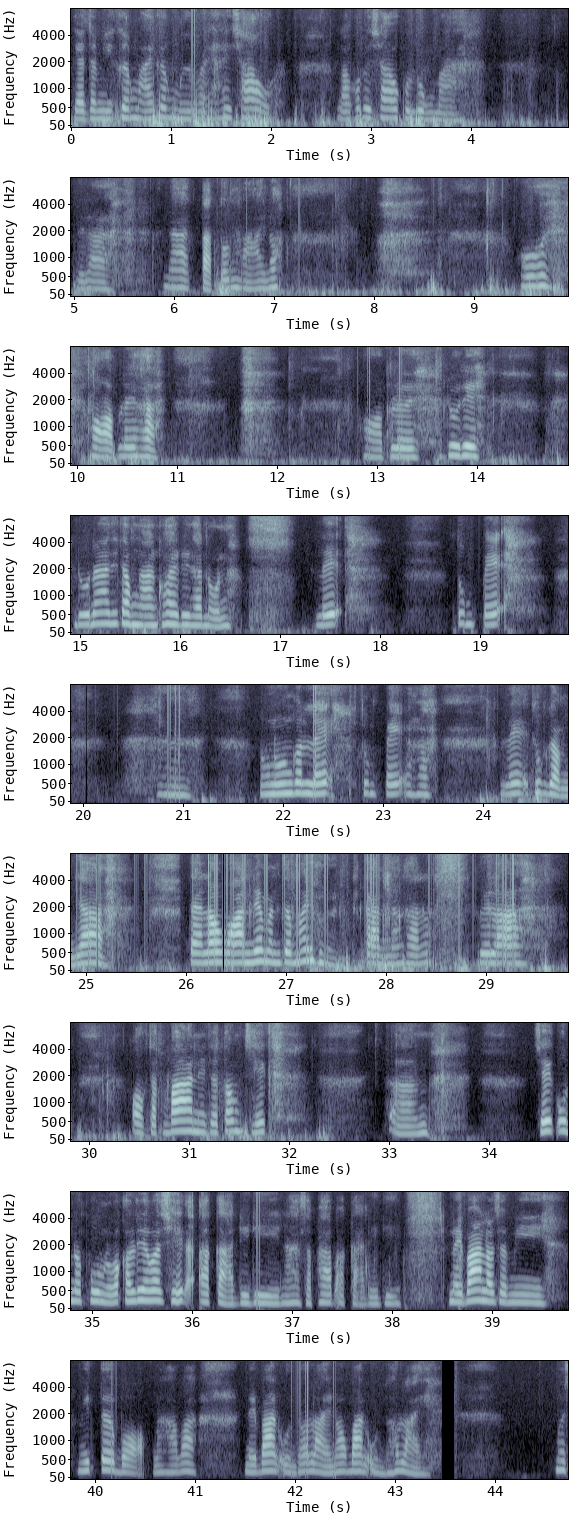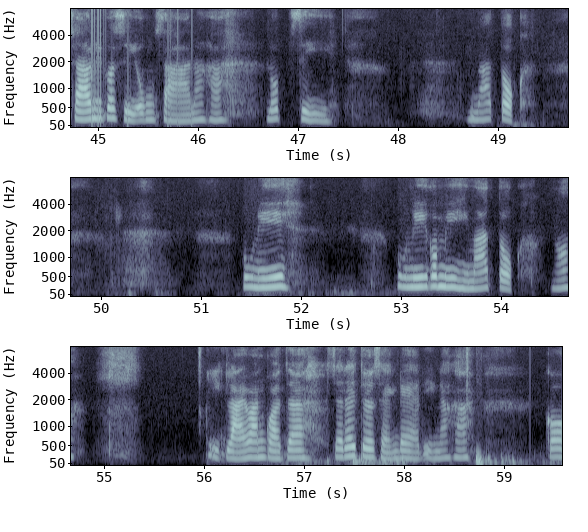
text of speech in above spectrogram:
แกจะมีเครื่องไม้เครื่องมือไว้ให้เช่า เราก็ไปเช่าคุณลุงมา เวลาหน้าตัดต้นไม้เนาะโอ้ยหอบเลยค่ะ หอบเลยดูดิ ดูหน้าที่ทำงานค่อยดีถนน เละตุ้มเป๊ะตรงนู้นก็เละตุ้มเป๊ะนะคะ เละทุกหย่อมหญ้า แต่ละวันเนี่ยมันจะไม่เหมือนกันนะคะ เวลาออกจากบ้านเนี่ยจะต้องเช็คเอิ่มเช็คอุณหภูมิหรือว่าเขาเรียกว่าเช็คอากาศดีๆนะคะสภาพอากาศดีๆ ในบ้านเราจะมีมิเตอร์บอกนะคะว่าในบ้านอุ่นเท่าไหร่นอกบ้านอุ่นเท่าไหร่ เมื่อเช้านี้ก็สี่องศานะคะ ลบสี่หิมะตก พรุ่งนี้ พรุ่งนี้ก็มีหิมะตก เนาะ อีกหลายวันกว่าจะ จะได้เจอแสงแดดอีกนะคะ ก็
